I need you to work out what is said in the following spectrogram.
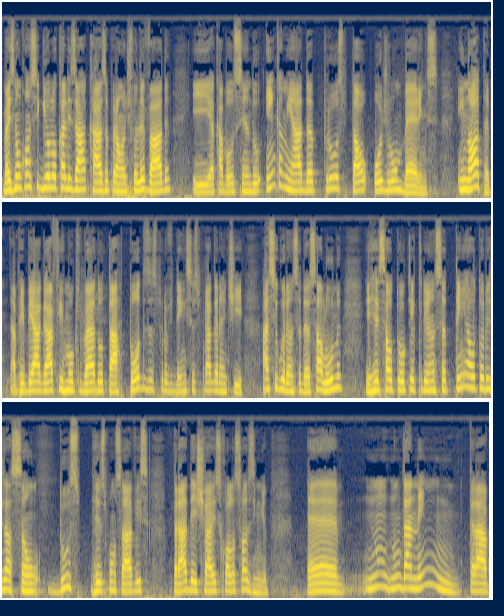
mas não conseguiu localizar a casa para onde foi levada e acabou sendo encaminhada para o hospital Odilon Berens. Em nota, a PBH afirmou que vai adotar todas as providências para garantir a segurança dessa aluna e ressaltou que a criança tem a autorização dos responsáveis para deixar a escola sozinha. É, não, não dá nem para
